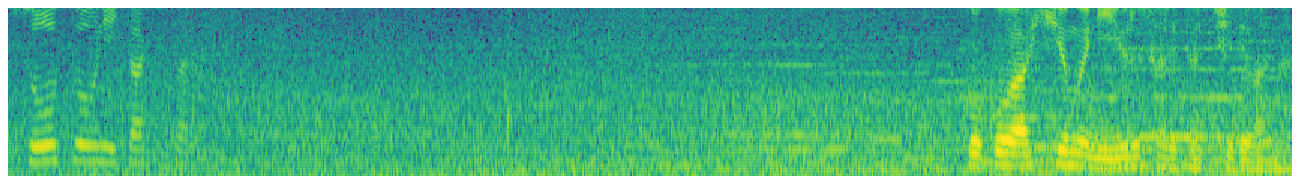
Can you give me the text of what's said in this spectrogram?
早々に立ち去れ。ここはヒュムに許された地ではない。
